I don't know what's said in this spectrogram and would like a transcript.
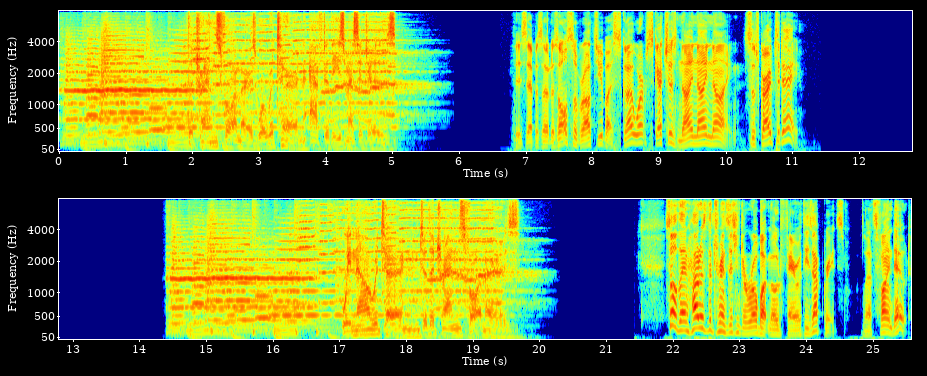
The Transformers will return after these messages. This episode is also brought to you by Skywarp Sketches 999. Subscribe today. We now return to the Transformers. So then, how does the transition to robot mode fare with these upgrades? Let's find out.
